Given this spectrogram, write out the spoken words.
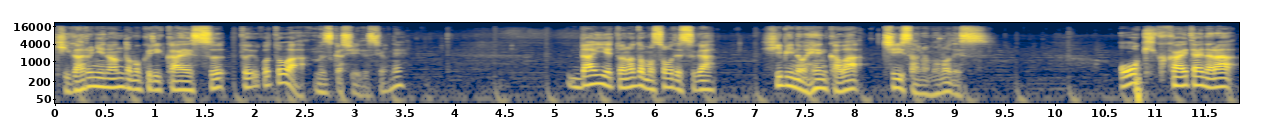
気軽に何度も繰り返すということは難しいですよね。ダイエットなどもそうですが日々の変化は小さなものです。大きく変えたいなら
